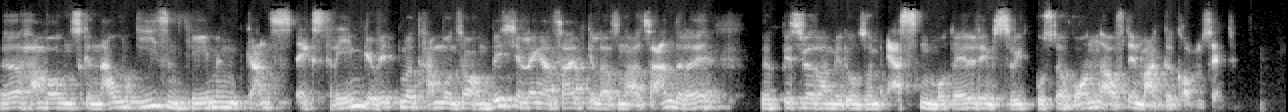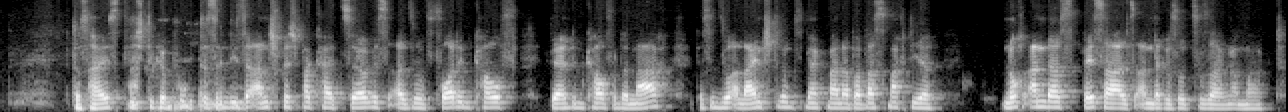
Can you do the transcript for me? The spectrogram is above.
äh, haben wir uns genau diesen Themen ganz extrem gewidmet, haben uns auch ein bisschen länger Zeit gelassen als andere, äh, bis wir dann mit unserem ersten Modell, dem Street Booster One, auf den Markt gekommen sind. Das heißt, wichtige Punkte sind diese Ansprechbarkeit, Service, also vor dem Kauf, während dem Kauf und danach. Das sind so Alleinstellungsmerkmale, aber was macht ihr noch anders, besser als andere sozusagen am Markt?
